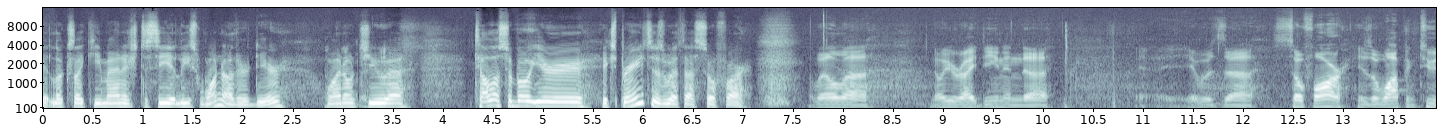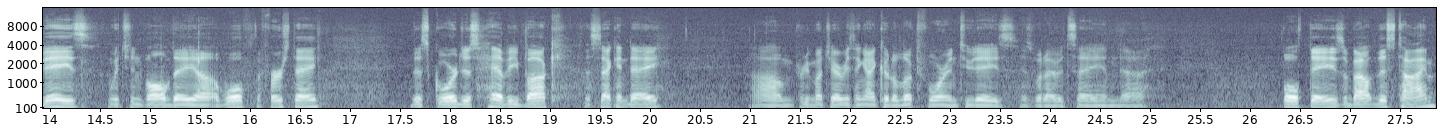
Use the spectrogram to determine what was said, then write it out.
it looks like he managed to see at least one other deer. Why don't you uh, tell us about your experiences with us so far? Well, uh, no, you're right, Dean, and uh, it was uh, so far is a whopping two days, which involved a, uh, wolf the first day, this gorgeous heavy buck the second day. Um, pretty much everything I could have looked for in two days is what I would say, and uh, both days about this time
